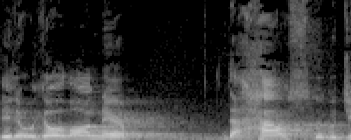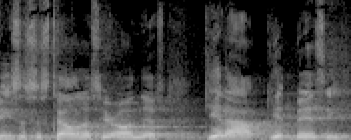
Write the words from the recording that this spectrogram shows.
You know, we go along there, the house that Jesus is telling us here on this get out, get busy,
